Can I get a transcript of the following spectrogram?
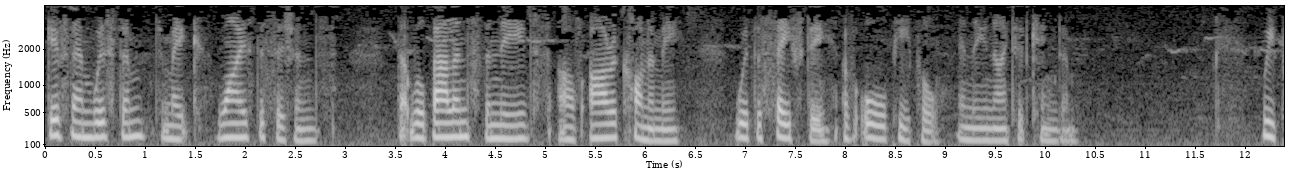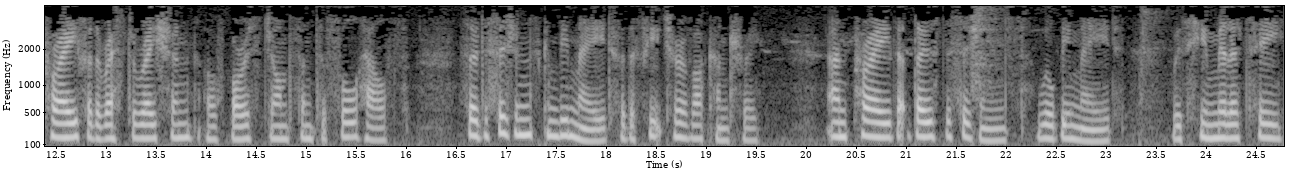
Give them wisdom to make wise decisions that will balance the needs of our economy with the safety of all people in the United Kingdom. We pray for the restoration of Boris Johnson to full health so decisions can be made for the future of our country, and pray that those decisions will be made with humility,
